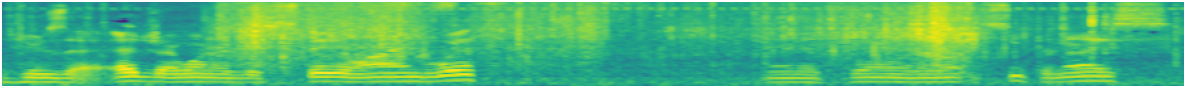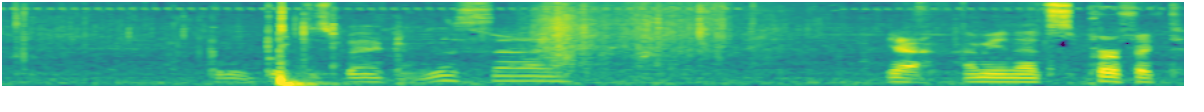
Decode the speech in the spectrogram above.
And here's that edge I wanted to just stay aligned with. And it's rolling out super nice. And put this back on this side. Yeah, I mean, that's perfect.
